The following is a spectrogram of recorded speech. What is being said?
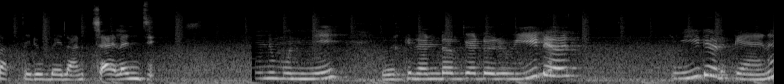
പത്ത് രൂപയിലാണ് ചലഞ്ച് അതിന് മുന്നേ ഇവർക്ക് രണ്ടുപേർക്കായിട്ട് ഒരു വീഡിയോ വീഡിയോ എടുക്കുകയാണ്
